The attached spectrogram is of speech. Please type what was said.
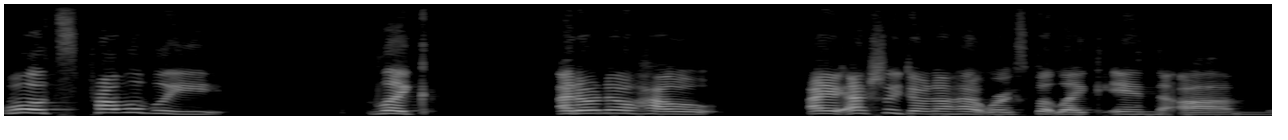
Well, it's probably like I don't know how I actually don't know how it works, but like in um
